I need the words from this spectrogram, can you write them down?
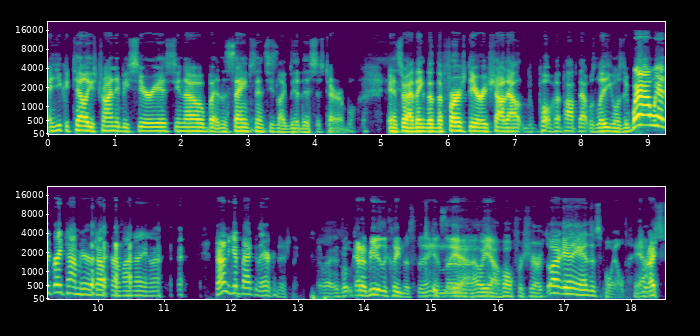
and you could tell he's trying to be serious, you know, but in the same sense, he's like, "This is terrible." And so I think that the first deer he shot out, popped that was legal. Was like, well, we had a great time here in South Carolina, you know, trying to get back to the air conditioning. Right, we got to immediately clean this thing. And, uh, yeah, oh yeah, well for sure. So, and it's spoiled. Yeah, right.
